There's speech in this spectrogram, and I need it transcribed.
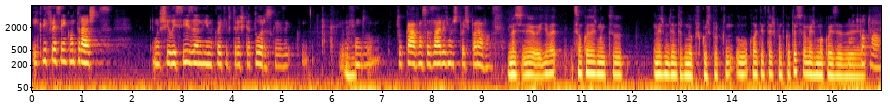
e que diferença encontraste no Chili Season e no Coletivo 314? Quer dizer, porque no uhum. fundo tocavam-se as áreas, mas depois paravam-se. Mas eu, eu, são coisas muito mesmo dentro do meu percurso, porque o Coletivo 3.14 foi mesmo uma coisa de. Muito pontual.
